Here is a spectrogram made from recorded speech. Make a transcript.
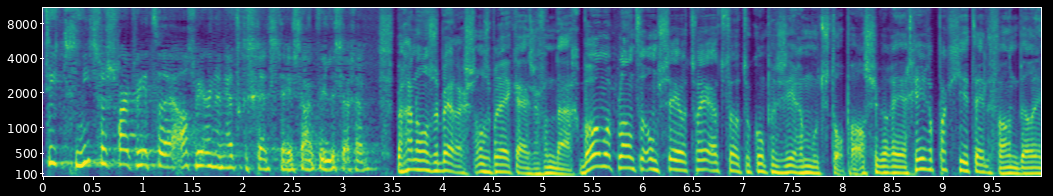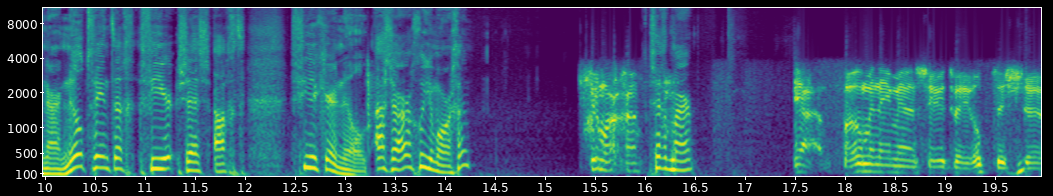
het is niet zo zwart-wit als Werner net geschetst heeft, zou ik willen zeggen. We gaan onze bellers, ons breekijzer vandaag. Bomen planten om CO2-uitstoot te compenseren moet stoppen. Als je wil reageren, pak je je telefoon, bel je naar 020 468 4 keer 0 Azar, goedemorgen. Goedemorgen. Zeg het maar. Ja, bomen nemen CO2 op, dus uh,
